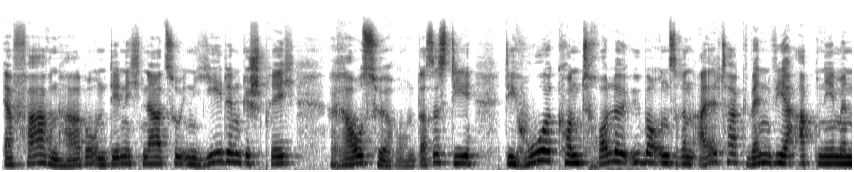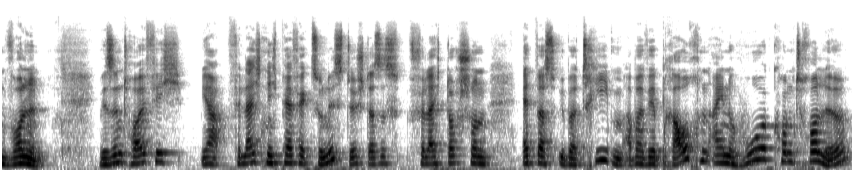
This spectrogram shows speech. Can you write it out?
erfahren habe und den ich nahezu in jedem Gespräch raushöre. Und das ist die, die hohe Kontrolle über unseren Alltag, wenn wir abnehmen wollen. Wir sind häufig, ja, vielleicht nicht perfektionistisch, das ist vielleicht doch schon etwas übertrieben, aber wir brauchen eine hohe Kontrolle,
